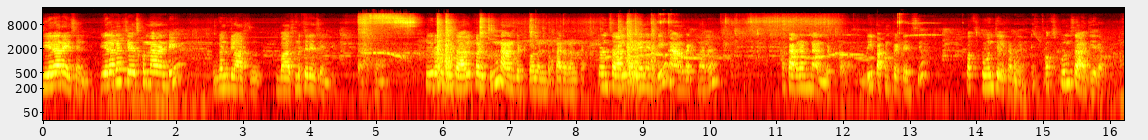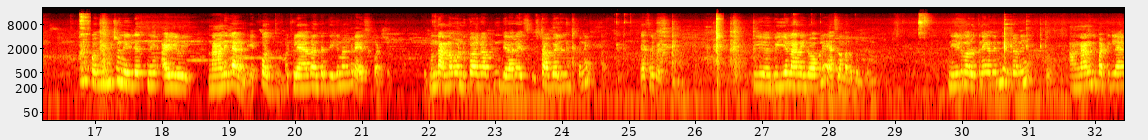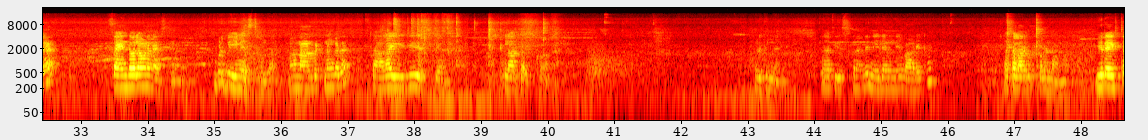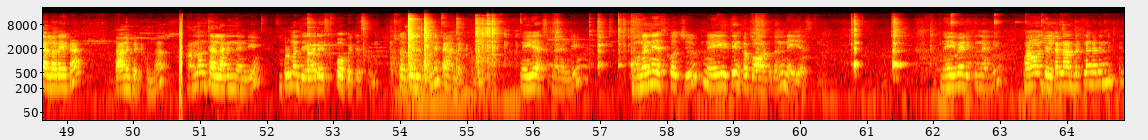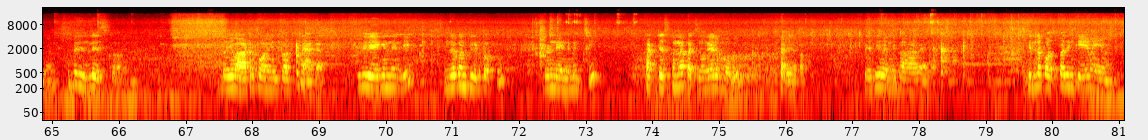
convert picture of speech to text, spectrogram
జీరా rice అండి. జీరా rice చేసుకుందామండి ఇంకొన్ని గ్లాసు బాస్మతి రైస్ అండి. ఇది రెండు మూడు సార్లు కడుక్కుని నానబెట్టుకోవాలండి. ఒక అరగంట. రెండు సార్లు కడిగానండి. నానబెట్టినాను ఒక అరగంట నానబెట్టుకోవాలి ఇది పక్కన పెట్టేసి ఒక స్పూన్ జీలకర్ర అండి. ఒక స్పూన్ సాజీరా. కొంచెం నీళ్ళు వేసుకుని అవి నానిలాగండి. ఎక్కువ వద్దు. మరి ఫ్లేవర్ అంతా దిగి మనకి రైస్ పడుతుంది ముందు అన్నం వండుకోవాలి కాబట్టి జీరా రైస్ స్టవ్ వెలిగించుకొని ఎసరు పెట్టుకున్నాం ఈ బియ్యం నాని లోపల ఎసరు మరుగుతుంది. నీళ్ళు మరుగుతున్నాయి కదండి ఇంట్లోని? అన్నానికి పట్టిలాగా సైంధవలా మనం వేస్తున్నాం. ఇప్పుడు బియ్యం వేసుకుందాం. మనం నానబెట్టినాం కదా చాలా ఈజీ వేసుకోండి ఇలా కలుపుకోవాలి. ఉడికిందండి. ఇలా తీసుకునండి నీళ్ళన్నీ వాడాక ఇలా చల్లారబెట్టుకోవాలండి అన్నం. ఈ రైస్ చల్లారాక దాన్ని పెట్టుకుందాం. అన్నం చల్లారిందండి. ఇప్పుడు మనం జీరా రైస్ పోపు పెట్టేసుకుందాం. స్టవ్ వెలిగించుకుని పెనం పెట్టుకుందాం. నెయ్యి వేస్తున్నానండి. నూనె వేసుకోవచ్చు. నెయ్యి అయితే ఇంకా బాగుంటుందని నెయ్యి వేస్తాను నెయ్యి వేడికిందండి. మనం జీలకర్ర నానబెట్టినాం కదండి. ఇదిగోండి. ఇప్పుడు ఇందులో వేసుకోవాలండి. ఈ వాటర్ పోయిన వరకు మేకాలి ఇది వేగిందండి. ఇందులో కొంచెం జీడిపప్పు రెండు ఎండుమిర్చి కట్ చేసుకున్న పచ్చిమిరకాయలు మూడు కరివేపాకు. వేసి ఇవన్నీ బాగా వేయాలి కింద పసుపు అది ఇంకేం వేయమండి.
